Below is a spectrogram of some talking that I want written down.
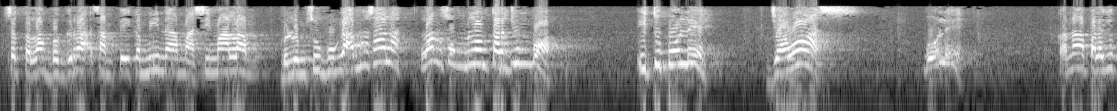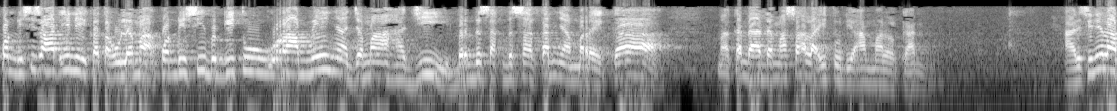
setelah bergerak sampai ke Mina masih malam, belum subuh, nggak masalah, langsung melontar jumroh. Itu boleh, jawas, boleh. Karena apalagi kondisi saat ini, kata ulama, kondisi begitu ramenya jemaah haji, berdesak-desakannya mereka, maka tidak ada masalah itu diamalkan. Nah, di sinilah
